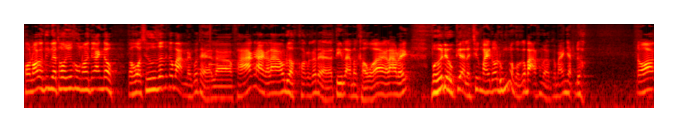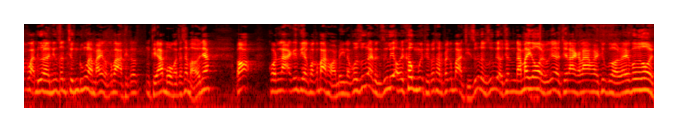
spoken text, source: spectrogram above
Họ nói bằng tiếng Việt thôi chứ không nói tiếng Anh đâu. Và họ sẽ hướng dẫn các bạn để có thể là phá cái iCloud được hoặc là có thể là tìm lại mật khẩu của iCloud đấy. Với điều kiện là chiếc máy đó đúng là của các bạn, không phải là cái máy Nhật được. Đó, các bạn đưa ra những dẫn chứng đúng là máy của các bạn thì thì Apple người ta sẽ mở nhá. Đó còn lại cái việc mà các bạn hỏi mình là có giữ lại được dữ liệu hay không ấy, thì nói thật với các bạn chỉ giữ được dữ liệu trên đám mây thôi có nghĩa là trên iCloud hay trên Google Drive thôi.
